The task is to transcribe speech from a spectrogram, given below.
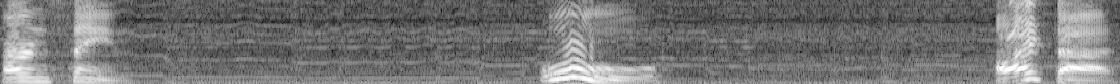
are insane. Ooh. I like that.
